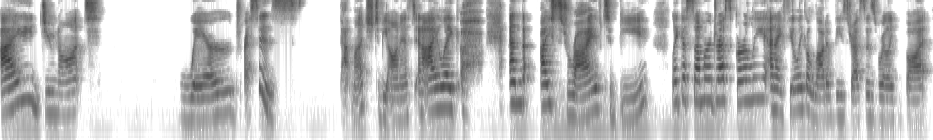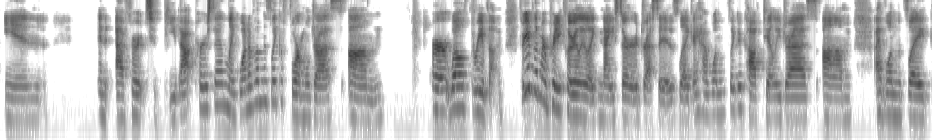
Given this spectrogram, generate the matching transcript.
I do not wear dresses that much to be honest and i like ugh, and i strive to be like a summer dress girly and i feel like a lot of these dresses were like bought in an effort to be that person. Like one of them is like a formal dress. Um, or well, three of them. Three of them are pretty clearly like nicer dresses. Like I have one that's like a cocktaily dress. Um, I have one that's like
